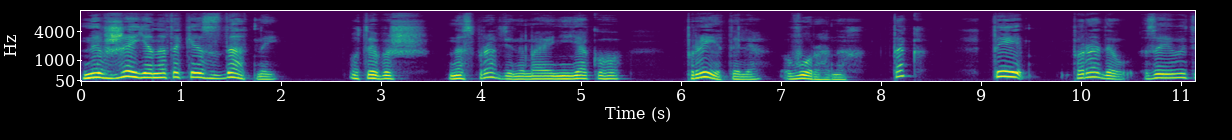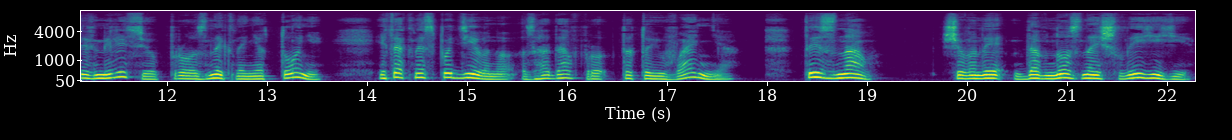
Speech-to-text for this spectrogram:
Невже я на таке здатний? У тебе ж насправді немає ніякого приятеля в органах, так? Ти порадив заявити в міліцію про зникнення Тоні і так несподівано згадав про татуювання. Ти знав, що вони давно знайшли її,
